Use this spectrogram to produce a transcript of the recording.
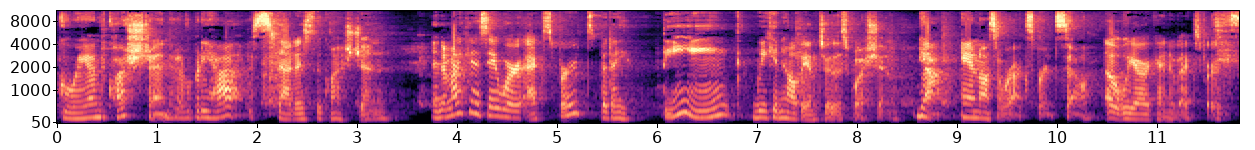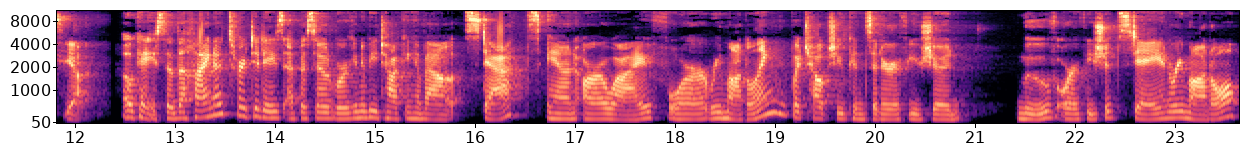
grand question that everybody has. That is the question. And I'm not going to say we're experts, but I think we can help answer this question. Yeah, and also we're experts, so. Oh, we are kind of experts. Yeah. Okay, so the high notes for today's episode, we're going to be talking about stats and ROI for remodeling, which helps you consider if you should move or if you should stay and remodel.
